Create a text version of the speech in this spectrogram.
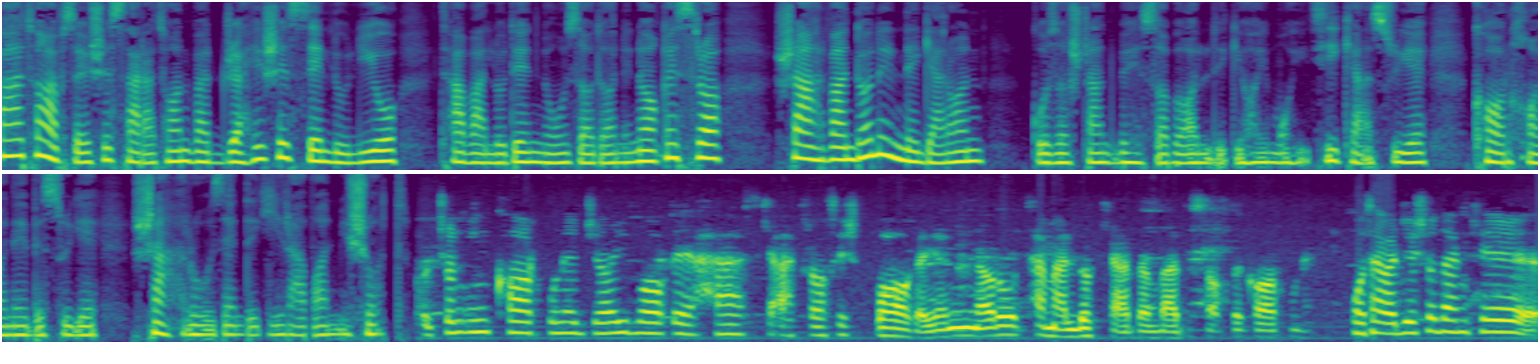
و حتی افزایش سرطان و جهش سلولی و تولد نوزادان ناقص را شهروندان نگران گذاشتند به حساب آلودگی های محیطی که از سوی کارخانه به سوی شهر و زندگی روان می شد. چون این کارخونه جایی واقع هست که اطرافش باغه یعنی اینا رو تملک کردن بعد ساخت کارخونه. متوجه شدن که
